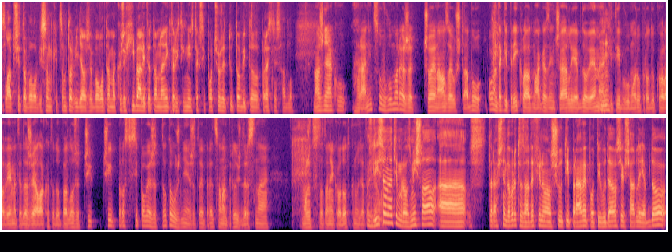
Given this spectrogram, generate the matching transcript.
slabšie to bolo, by som, keď som to videl, že bolo tam akože chýbali to tam na niektorých tých miestach si počul, že tuto by to presne sadlo. Máš nejakú hranicu v humore, že čo je naozaj už tabu? Poviem taký príklad, magazín Charlie Hebdo, vieme, mm. aký typ humoru produkoval a vieme teda, že ako to dopadlo, že či, či proste si povie, že toto už nie, že to je predsa len príliš drsné, Môže sa to niekoho dotknúť? A tak Vždy som nad tým rozmýšľal a strašne dobre to zadefinoval Šúty práve po tých udalostiach Charlie Hebdo,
